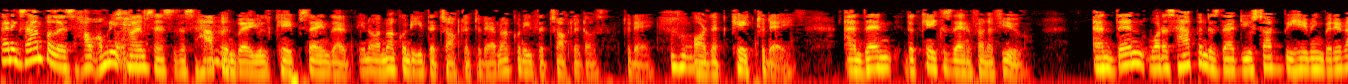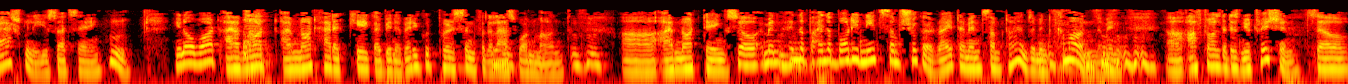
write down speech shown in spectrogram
An example is how, how many times has this happened mm-hmm. where you'll keep saying that, you know, I'm not going to eat the chocolate today, I'm not going to eat the chocolate today, mm-hmm. or that cake today. And then the cake is there in front of you. And then what has happened is that you start behaving very rationally. You start saying, hmm, you know what? I have not, I've not had a cake. I've been a very good person for the last one month. Uh, I'm not taking, so, I mean, and, the, and the body needs some sugar, right? I mean, sometimes, I mean, come on. I mean, uh, after all, that is nutrition. So,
